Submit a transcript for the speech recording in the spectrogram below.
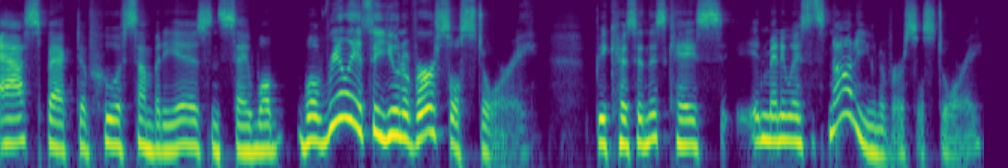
aspect of who somebody is and say well well really it's a universal story because in this case, in many ways, it's not a universal story.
